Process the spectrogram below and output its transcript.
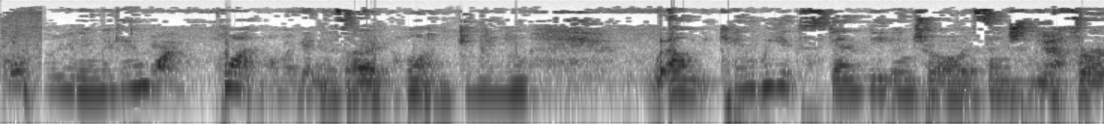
Cool. Tell your name again? Juan. Juan. Oh my goodness. All right, Juan. Um, can we extend the intro essentially yeah. for?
